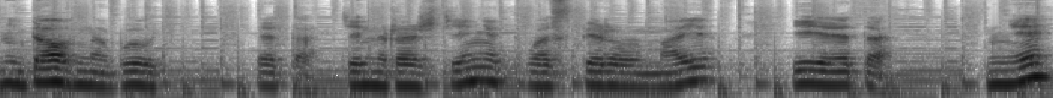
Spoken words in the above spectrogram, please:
недавно был это день рождения 21 мая. И это мне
